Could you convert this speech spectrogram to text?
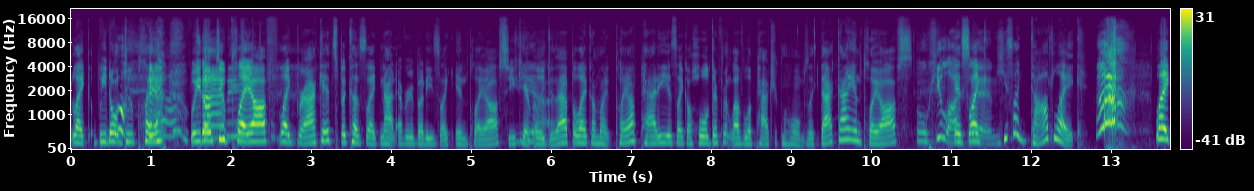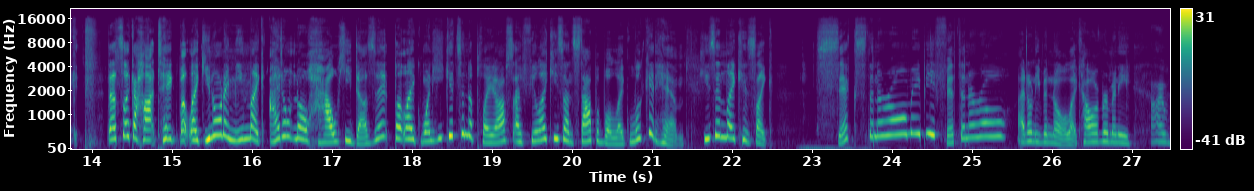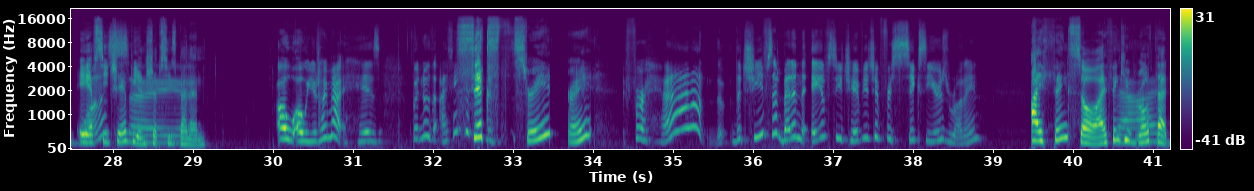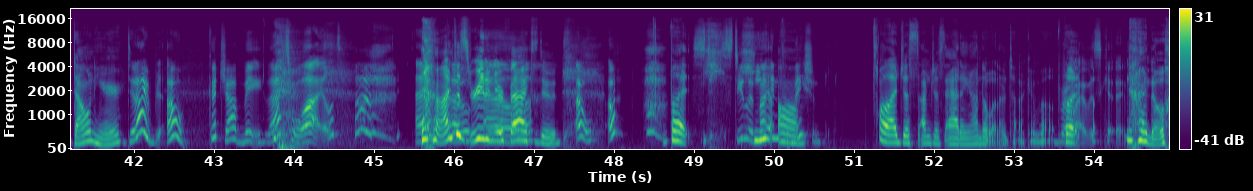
Like we don't do play, we don't do playoff like brackets because like not everybody's like in playoffs, so you can't really do that. But like I'm like playoff Patty is like a whole different level of Patrick Mahomes. Like that guy in playoffs oh, he locks is like in. he's like godlike. like that's like a hot take, but like you know what I mean. Like I don't know how he does it, but like when he gets into playoffs, I feel like he's unstoppable. Like look at him, he's in like his like sixth in a row, maybe fifth in a row. I don't even know. Like however many AFC championships he's been in. Oh, oh, you're talking about his. But no, th- I think is the- Sixth straight, right? for him. I don't- The, the Chiefs have been in the AFC Championship for six years running. I think so. I think you wrote that down here. Did I? Oh, good job, me. That's wild. I'm just reading your facts, dude. Oh, oh, But s- stealing he, my um, information. Well, I just I'm just adding on to what I'm talking about. Bro, but I was kidding. I know.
